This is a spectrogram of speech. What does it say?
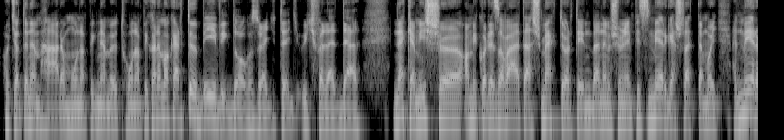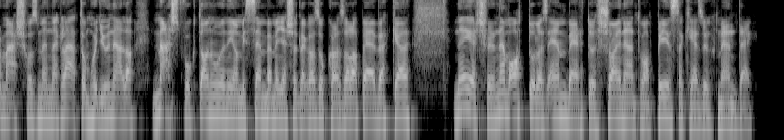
hogyha te nem három hónapig, nem öt hónapig, hanem akár több évig dolgozol együtt egy ügyfeleddel. Nekem is, amikor ez a váltás megtörtént bennem, és én egy picit mérges lettem, hogy hát miért máshoz mennek, látom, hogy ő nála mást fog tanulni, ami szembe megy esetleg azokkal az alapelvekkel. Ne érts fel, nem attól az embertől sajnáltam a pénzt, akihez ők mentek,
